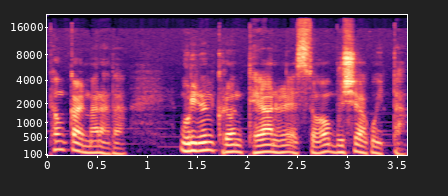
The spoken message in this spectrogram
평가할 만하다. 우리는 그런 대안을 애써 무시하고 있다.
